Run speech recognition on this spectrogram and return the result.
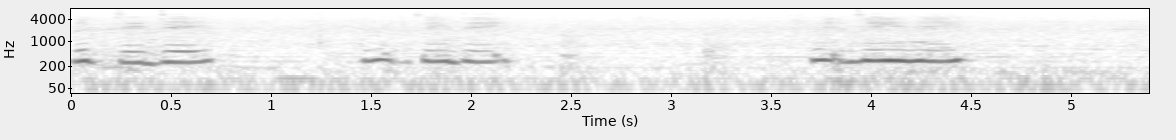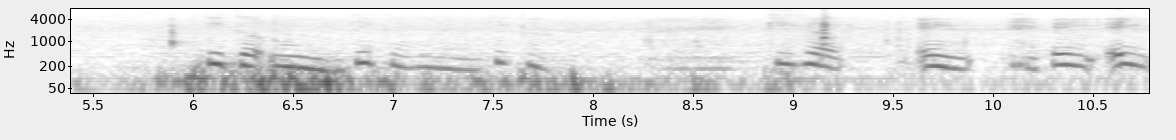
Look, JJ. Look, JJ. Mommy. Kick up, mommy. Kick up. Mm, Kick up. Hey, hey, hey.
